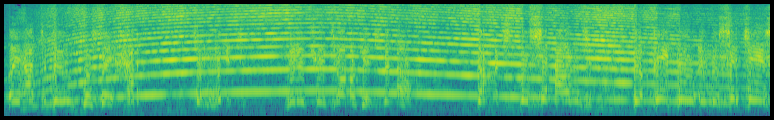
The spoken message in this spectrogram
they had to do was they had to hit military targets. Now, that's the sound that people in the cities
